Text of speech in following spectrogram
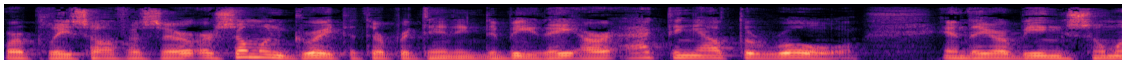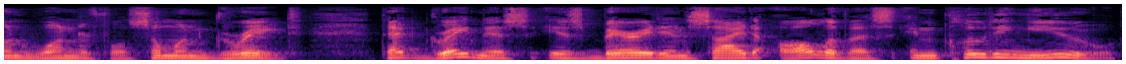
or a police officer or someone great that they're pretending to be. They are acting out the role and they are being someone wonderful, someone great. That greatness is buried inside all of us, including you.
